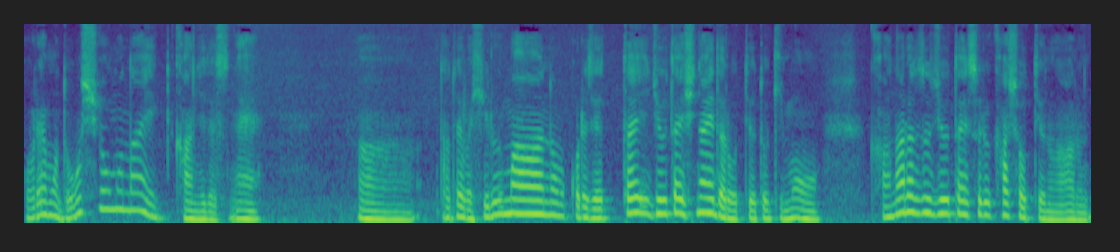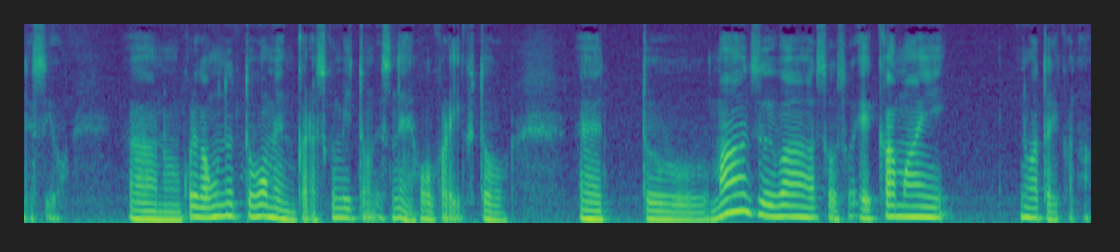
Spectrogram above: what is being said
これはもうどうしようもない感じですね。あ例えば昼間のこれ絶対渋滞しないだろうっていう時も必ず渋滞する箇所っていうのがあるんですよ。あのこれがオンヌット方面からスクンビットのですね方から行くとえー、っとまずはそうそうエカマイの辺りかな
